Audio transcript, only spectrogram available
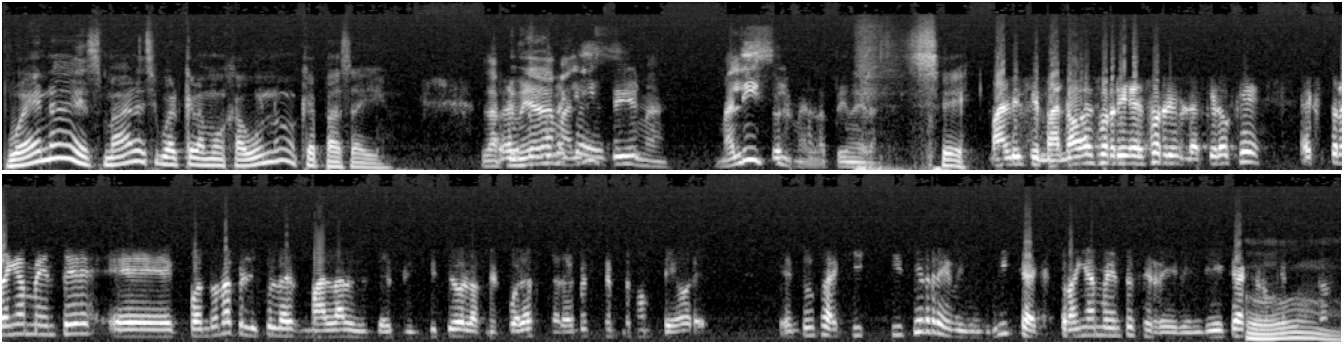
buena? ¿Es mala? ¿Es igual que La Monja 1? ¿O qué pasa ahí? La Pero primera era que malísima. Malísima la primera. Sí. Malísima, no, es horrible, es horrible. Creo que extrañamente eh, cuando una película es mala desde el principio, las secuelas generalmente siempre son peores. Entonces aquí sí se reivindica, extrañamente se reivindica. Creo que Oh. falta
